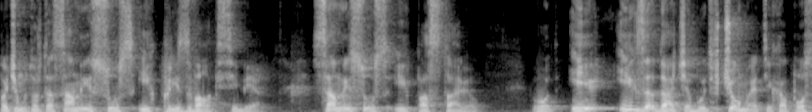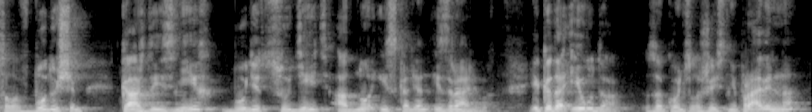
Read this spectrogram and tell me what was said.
Почему? Потому что сам Иисус их призвал к себе. Сам Иисус их поставил. Вот. И их задача будет в чем этих апостолов в будущем? Каждый из них будет судить одно из колен Израилевых. И когда Иуда закончил жизнь неправильно –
